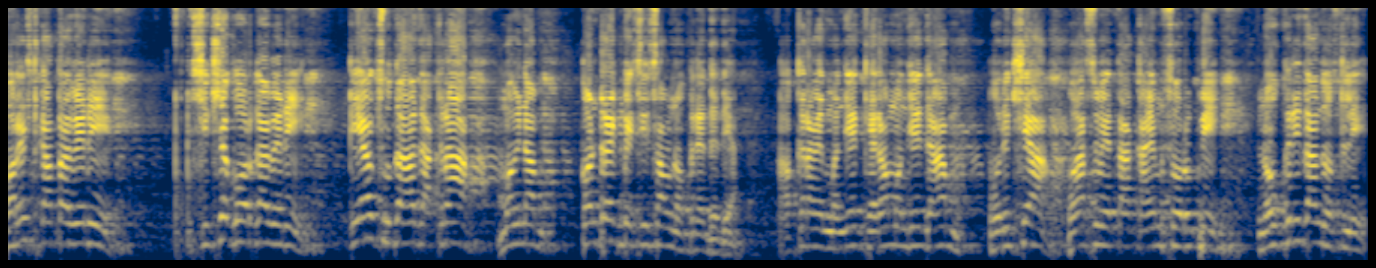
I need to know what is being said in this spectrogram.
फॉरेस्ट खाता वेरी शिक्षक वर्गा वेरी त्या सुद्धा आज अकरा महिना कॉन्ट्रॅक्ट बेसिसावर नोकऱ्या दे द्या अकरा म्हणजे खेरा म्हणजे जाम परीक्षा वास वेता कायमस्वरूपी नोकरी जात असली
